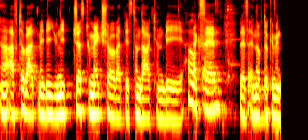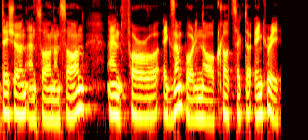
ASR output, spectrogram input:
Uh, after that, maybe you need just to make sure that the standard can be okay. accessed, there's enough documentation, and so on and so on. And for example, in our cloud sector inquiry,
